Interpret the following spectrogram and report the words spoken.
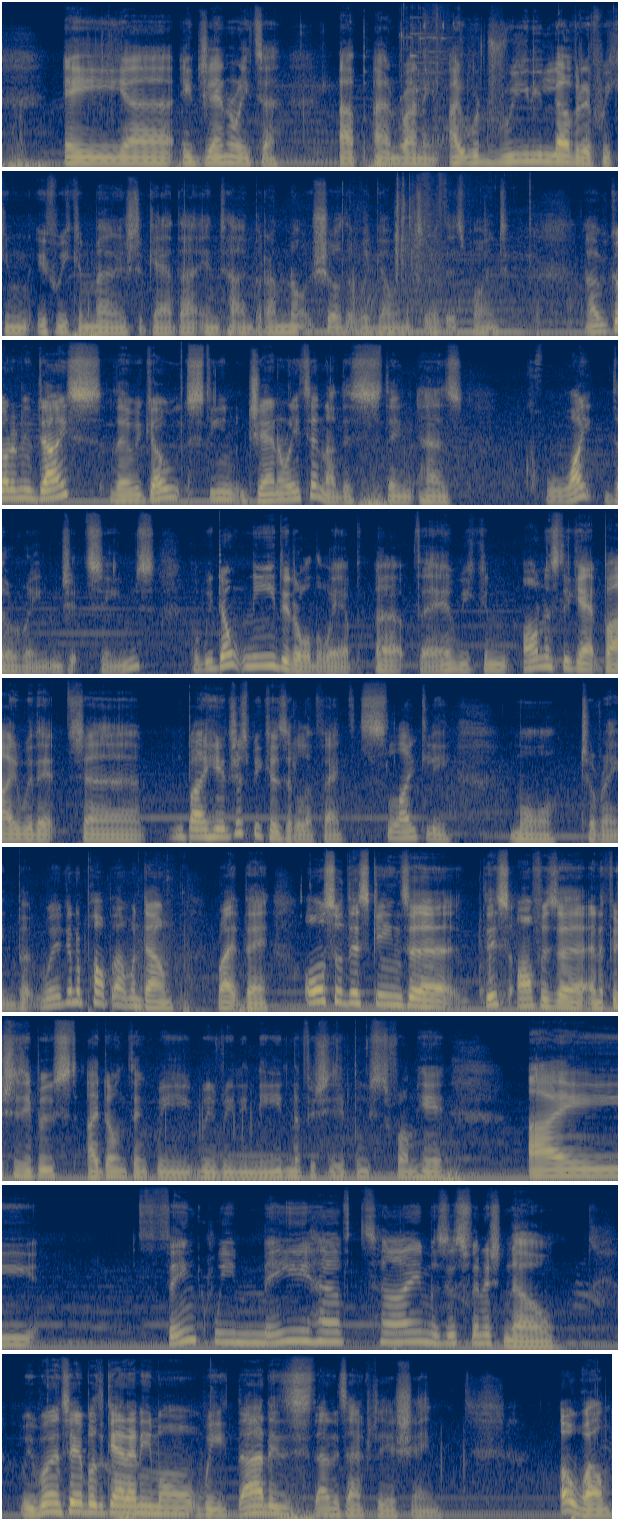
a uh, a generator up and running. I would really love it if we can if we can manage to get that in time, but I'm not sure that we're going to at this point. Uh, we've got a new dice. There we go. Steam generator. Now this thing has quite the range, it seems, but we don't need it all the way up uh, up there. We can honestly get by with it uh, by here just because it'll affect slightly more terrain. But we're going to pop that one down right there. Also, this gains a this offers a, an efficiency boost. I don't think we we really need an efficiency boost from here. I think we may have time. Is this finished? No. We weren't able to get any more wheat. That is that is actually a shame. Oh well.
